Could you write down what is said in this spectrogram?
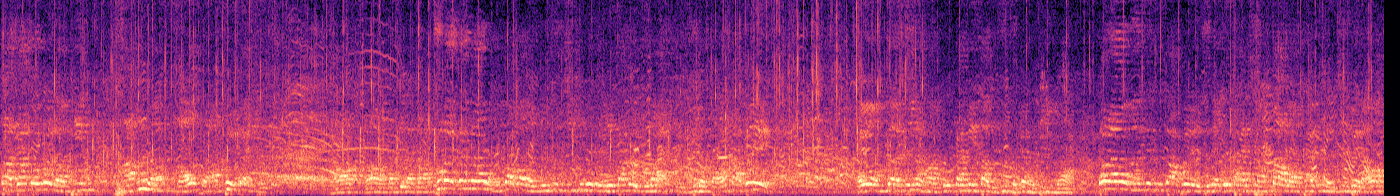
大家都为了听唐人豪华会冠军好好感谢大家除了刚刚我们报道的国际基金会的一些大会之外我们的保安大队还有我们的新的好多单位到底是怎么样的第一啊当然我们这次大会实在是太强大了太令人敬佩了啊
